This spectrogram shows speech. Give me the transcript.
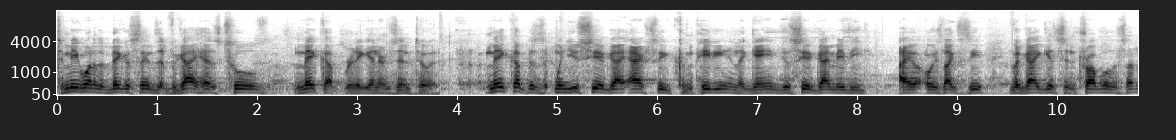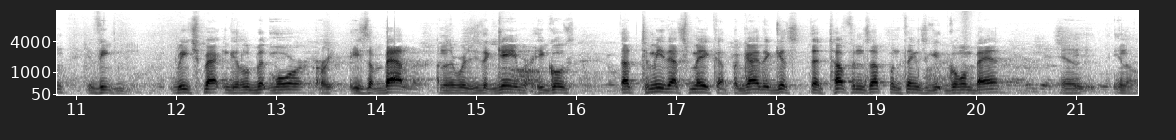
to me, one of the biggest things, if a guy has tools, makeup really enters into it. Makeup is when you see a guy actually competing in the game, you'll see a guy maybe, I always like to see, if a guy gets in trouble or something, if he reach back and get a little bit more, or he's a battler. In other words, he's a gamer. He goes, that to me, that's makeup. A guy that gets, that toughens up when things get going bad. And, you know,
